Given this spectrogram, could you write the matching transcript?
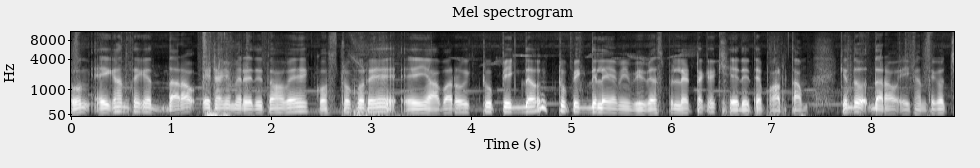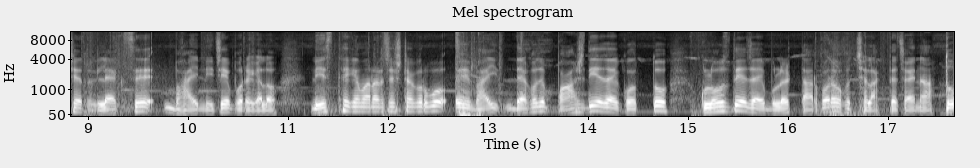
এবং এইখান থেকে দাঁড়াও, এটাকে মেরে দিতে হবে। কষ্ট করে এই আবারও একটু পিক দাও, একটু পিক দিলেই আমি ভিভেস প্লেয়ারটাকে খেয়ে দিতে পারতাম। কিন্তু দাঁড়াও, এখান থেকে হচ্ছে রিল্যাক্সে ভাই নিচে পড়ে গেল। নিচ থেকে মারার চেষ্টা করব। এ ভাই, দেখো যে পাশ দিয়ে যায়, কত ক্লোজ দিয়ে যায় বুলেট তারপরেও হচ্ছে লাগতে চায় না। তো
